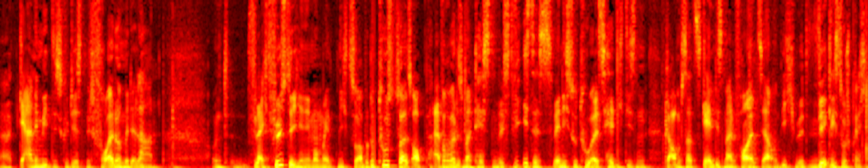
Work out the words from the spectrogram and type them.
äh, gerne mitdiskutierst mit Freude und mit Elan. Und vielleicht fühlst du dich in dem Moment nicht so, aber du tust so, als ob, einfach weil du es mal testen willst. Wie ist es, wenn ich so tue, als hätte ich diesen Glaubenssatz, Geld ist mein Freund, ja, und ich würde wirklich so sprechen.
